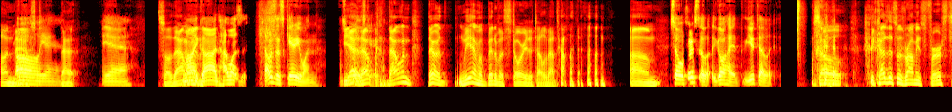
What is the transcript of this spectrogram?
Unmasked. Oh yeah, That yeah. so that My one, God, how was it? That was a scary one. That yeah, really scary that one. that one there. were- We have a bit of a story to tell about that one. um, So first of all, go ahead. You tell it. so because this was Ramy's first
